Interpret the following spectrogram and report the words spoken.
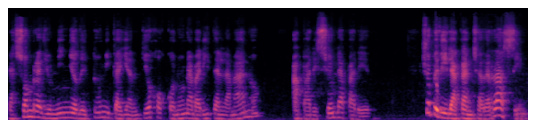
La sombra de un niño de túnica y anteojos con una varita en la mano apareció en la pared. Yo pedí la cancha de Racing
